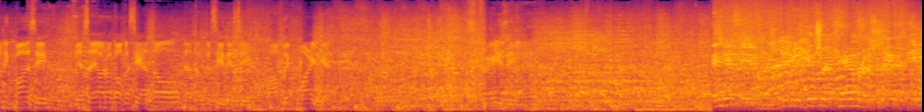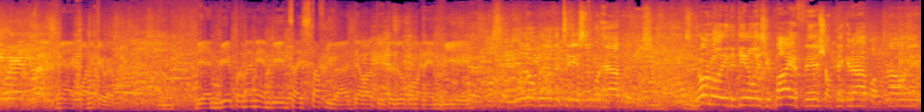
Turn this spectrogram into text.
Ikonik banget sih. Biasanya orang kalau ke Seattle datang ke sini sih. Public market. Crazy man. Get your cameras Ini ikonik ya, Beb. Di NBA pernah nih NBA Inside Stuff juga ada waktu itu dulu pemain NBA. Just a little bit of a taste of what happens. So normally the deal is you buy a fish, I'll pick it up, I'll throw it.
